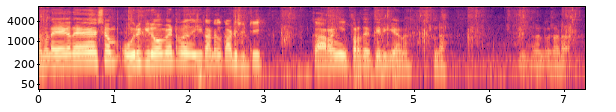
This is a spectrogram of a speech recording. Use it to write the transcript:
നമ്മൾ ഏകദേശം ഒരു കിലോമീറ്റർ ഈ കണ്ടൽക്കാട് ചുറ്റി കറങ്ങി ഇപ്പുറത്ത് എത്തിയിരിക്കുകയാണ്. കണ്ടോ? കണ്ടൽക്കാട്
